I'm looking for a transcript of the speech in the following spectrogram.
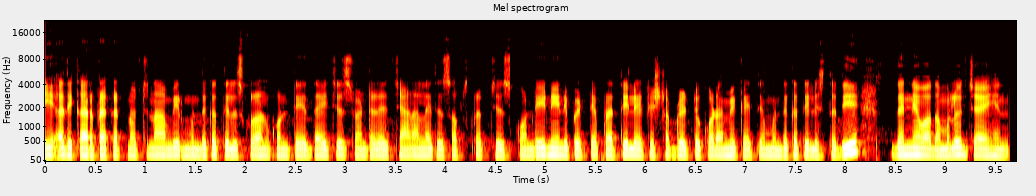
ఏ అధికార ప్రకటన వచ్చినా మీరు ముందుగా తెలుసుకోవాలనుకుంటే దయచేసి వెంటనే ఛానల్ అయితే సబ్స్క్రైబ్ చేసుకోండి. నేను పెట్టే ప్రతి లేటెస్ట్ అప్డేట్ కూడా మీకైతే అయితే ముందుగా తెలుస్తుంది. ధన్యవాదములు. జై హింద్.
